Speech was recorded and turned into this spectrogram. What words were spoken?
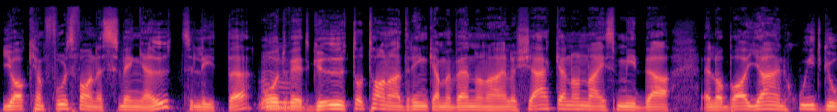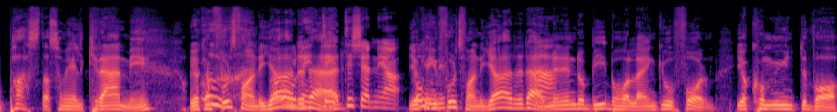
jag kan fortfarande svänga ut lite och Mm. du vet gå ut och ta några drinkar med vännerna eller käka någon nice middag Eller bara göra en skitgod pasta som är helt krämig Och jag kan Usch, fortfarande göra det där Det känner jag. jag kan ju fortfarande göra det där Ja. men ändå bibehålla en god form Jag kommer ju inte vara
